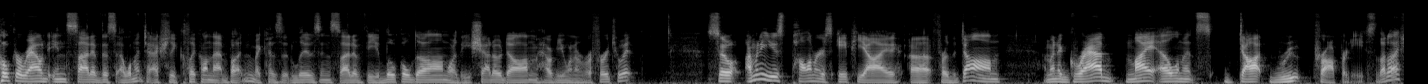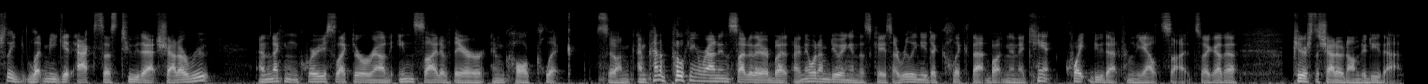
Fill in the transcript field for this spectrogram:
poke around inside of this element to actually click on that button because it lives inside of the local DOM or the shadow DOM, however you want to refer to it. So I'm going to use Polymer's API uh, for the DOM. I'm going to grab my element's dot .root property. So that'll actually let me get access to that shadow root. And then I can query selector around inside of there and call click. So I'm, I'm kind of poking around inside of there, but I know what I'm doing in this case. I really need to click that button, and I can't quite do that from the outside. So I got to pierce the shadow DOM to do that.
